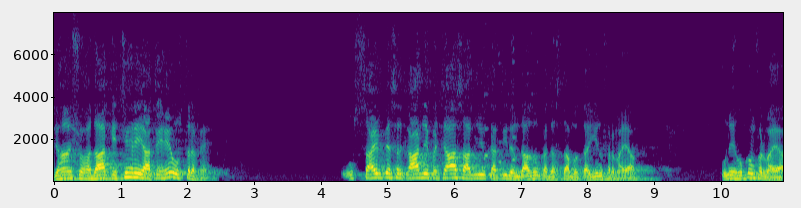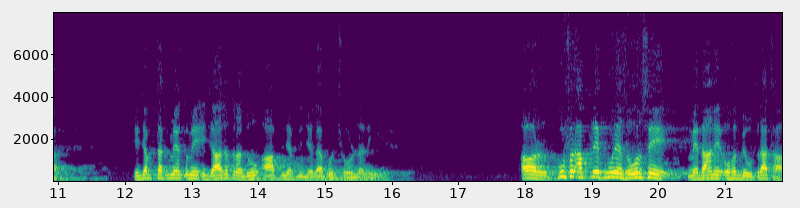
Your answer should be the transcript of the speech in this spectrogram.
जहाँ शहदा के चेहरे आते हैं, उस तरफ़ है। उस साइड पे सरकार ने पचास आदमियों का तीन अंदाज़ों का दस्ता मुतन फरमाया, उन्हें हुक्म फरमाया कि जब तक मैं तुम्हें इजाज़त ना दूँ, आपने अपनी जगह को छोड़ना नहीं है। और कुफर अपने पूरे ज़ोर से मैदान ओहद में उतरा था।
